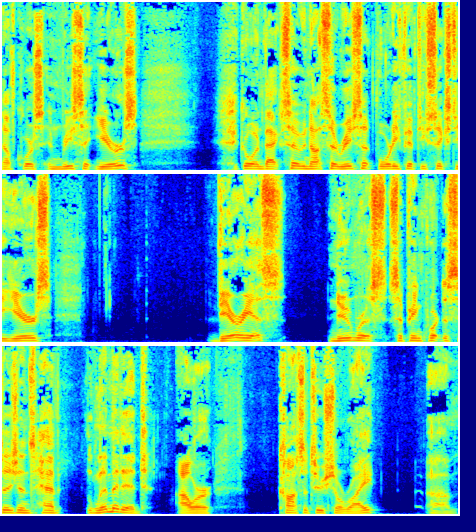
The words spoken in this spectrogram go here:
Now, of course, in recent years, going back so not so recent, 40, 50, 60 years, various, numerous Supreme Court decisions have limited our constitutional right um,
